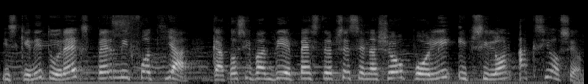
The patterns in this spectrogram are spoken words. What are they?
η σκηνή του Ρεξ παίρνει φωτιά καθώς η Βαντή επέστρεψε σε ένα σοου πολύ υψηλών αξιώσεων.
